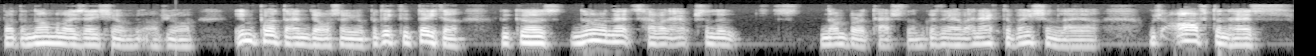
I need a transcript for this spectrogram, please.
about the normalization of, of your input and also your predicted data because neural nets have an absolute number attached to them because they have an activation layer, which often has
